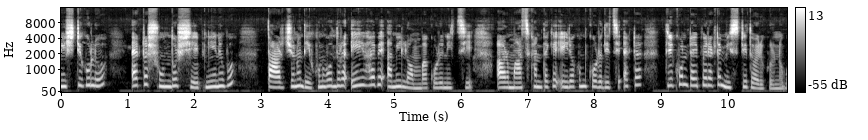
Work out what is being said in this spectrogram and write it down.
মিষ্টিগুলো একটা সুন্দর শেপ নিয়ে নেব। তার জন্য দেখুন বন্ধুরা, এইভাবে আমি লম্বা করে নিচ্ছি আর মাঝখান থেকে এইরকম করে দিচ্ছি। একটা ত্রিকোণ টাইপের একটা মিষ্টি তৈরি করে নেব।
